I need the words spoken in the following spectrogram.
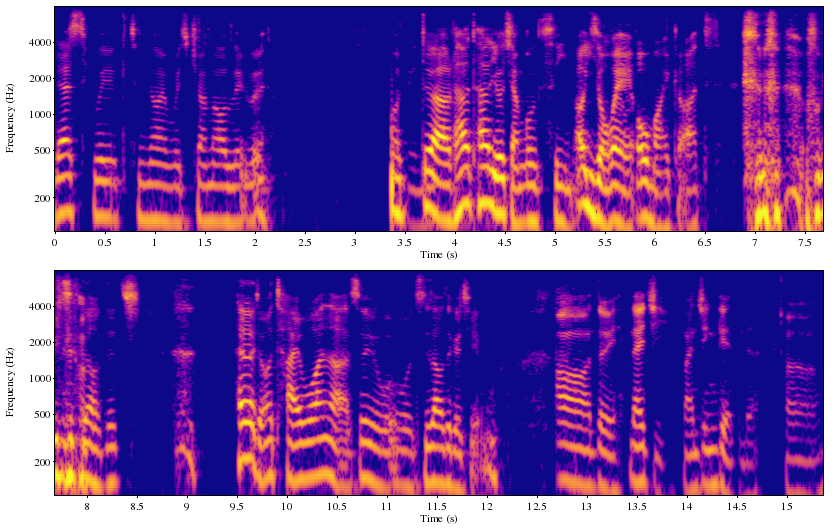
Last week tonight with John Oliver。哦，对啊，他他有讲过 C 吗？哦，有哎，Oh my God，我一直不知道这集。他有讲过台湾啊，所以我我知道这个节目。哦，对，那一集蛮经典的。嗯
